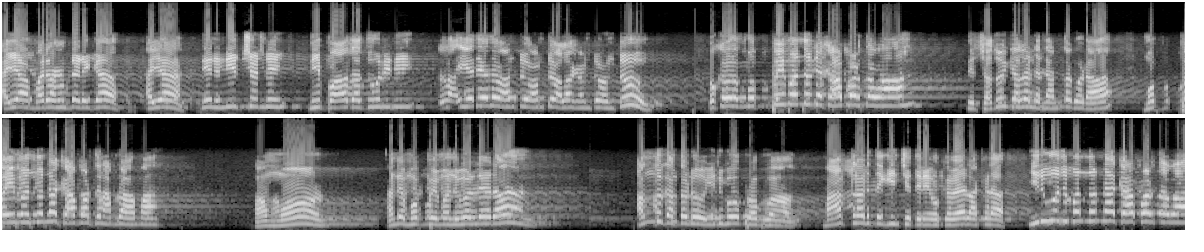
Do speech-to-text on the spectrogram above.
అయ్యా మరి అంటాడు ఇక అయ్యా నేను నీచుడిని నీ పాద ధూళిని ఇలా ఏదేదో అంటూ అంటూ అలాగ అంటూ అంటూ ఒకవేళ ముప్పై మంది ఉంటే కాపాడతావా? మీరు చదువుకి వెళ్ళండి అదంతా కూడా. ముప్పై మంది ఉన్నా కాపాడుతాను అబ్రహమా. అమ్మో అంటే ముప్పై మంది కూడా లేరా? అందుకు అతడు ఇదిగో ప్రభు మాట్లాడి తెగించేది తిని. ఒకవేళ అక్కడ ఇరవై మంది ఉన్నా కాపాడతావా?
